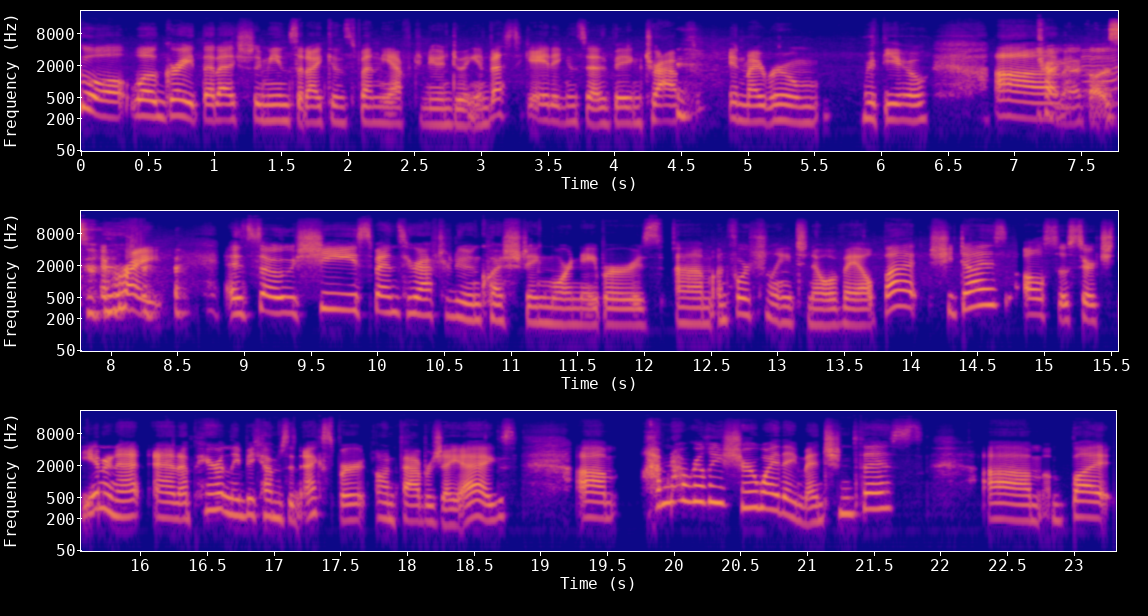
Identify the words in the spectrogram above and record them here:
cool. Well, great. That actually means that I can spend the afternoon doing investigating instead of being trapped in my room with you. Um, Trying my clothes. right. And so she spends her afternoon questioning more neighbors, um, unfortunately to no avail. But she does also search the internet and apparently becomes an expert on Fabergé eggs. Um, I'm not really sure why they mentioned this. Um, but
